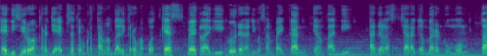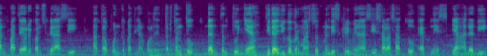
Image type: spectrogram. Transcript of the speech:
edisi Ruang Kerja episode yang pertama Balik ke Rumah Podcast. Baik lagi, gue dan Nadima sampaikan yang tadi adalah secara gambaran umum tanpa teori konspirasi ataupun kepentingan politik tertentu dan tentunya tidak juga bermaksud mendiskriminasi salah satu etnis yang ada di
